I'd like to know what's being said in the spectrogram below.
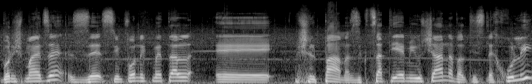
בוא נשמע את זה, זה סימפוניק מטאל אה, של פעם, אז זה קצת יהיה מיושן, אבל תסלחו לי,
